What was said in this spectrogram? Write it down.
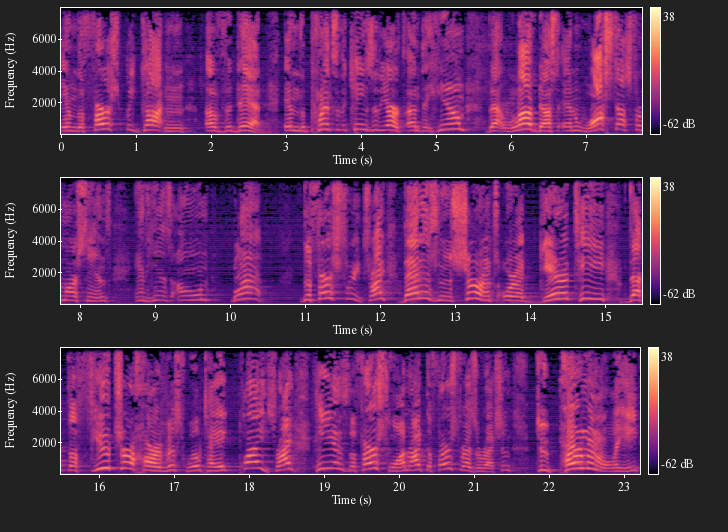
in the first begotten of the dead, in the prince of the kings of the earth, unto him that loved us and washed us from our sins in his own blood the first fruits, right? That is an assurance or a guarantee that the future harvest will take place, right? He is the first one, right? The first resurrection to permanently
